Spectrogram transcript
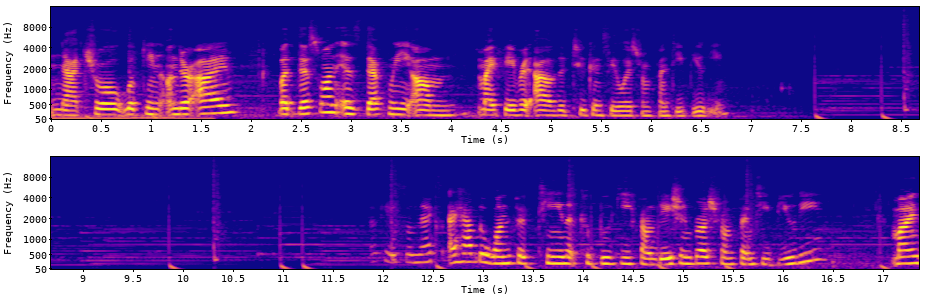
natural looking under eye. But this one is definitely um, my favorite out of the two concealers from Fenty Beauty. Okay, so next I have the 115 Kabuki foundation brush from Fenty Beauty. Mine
